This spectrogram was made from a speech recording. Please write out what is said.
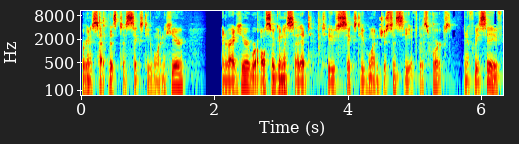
We're going to set this to 61 here. And right here, we're also going to set it to 61 just to see if this works. And if we save,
